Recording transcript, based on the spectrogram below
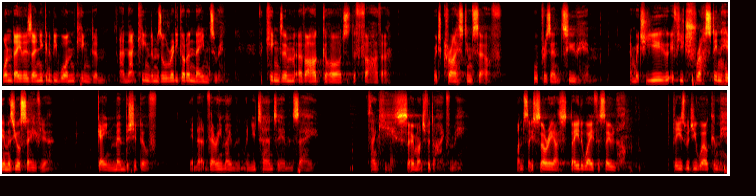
one day there's only going to be one kingdom, and that kingdom's already got a name to it the kingdom of our God the Father, which Christ Himself will present to Him, and which you, if you trust in Him as your Savior, gain membership of in that very moment when you turn to Him and say, Thank you so much for dying for me. I'm so sorry I stayed away for so long. Please, would you welcome me?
